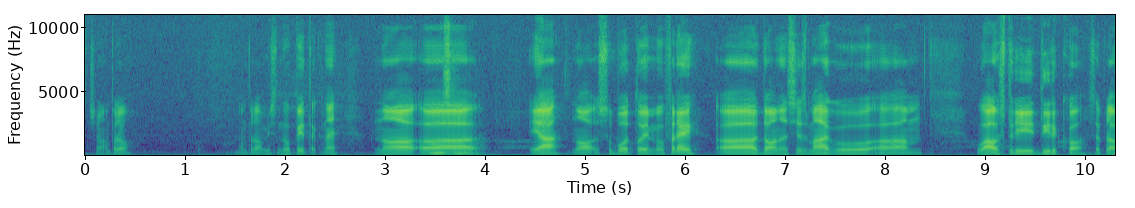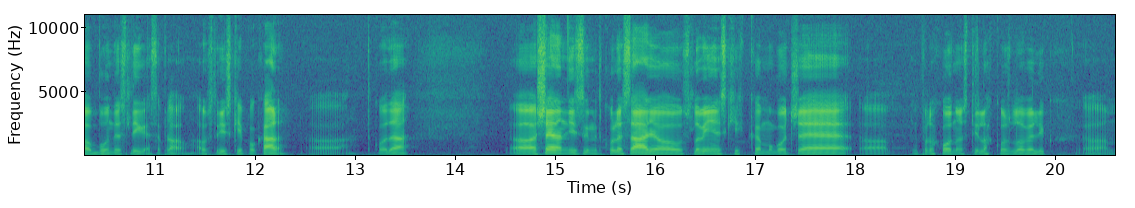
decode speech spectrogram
če imam prav? Imam prav, mislim, da v petek. Ne? No, uh, ja, no, soboto je imel Frej, uh, danes je zmagal um, v Avstriji dirko, se pravi Bundesliga, se pravi avstrijski pokal. Uh, tako da uh, še en izmed kolesarjev slovenskih, ki mogoče uh, v prihodnosti lahko zelo veliko um,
